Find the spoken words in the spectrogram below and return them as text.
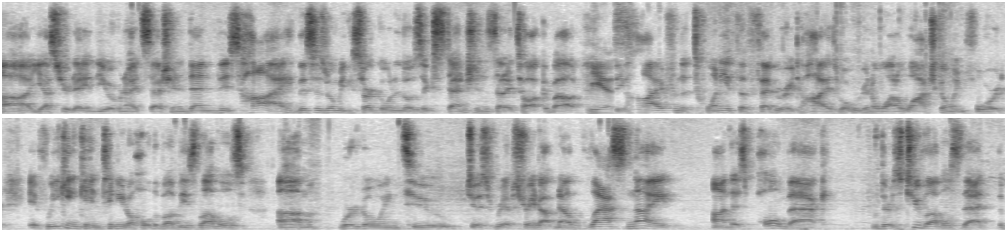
uh, yesterday in the overnight session. And then this high, this is when we start going to those extensions that I talk about. Yes. The high from the 20th of February to high is what we're going to want to watch going forward. If we can continue to hold above these levels, um, we're going to just rip straight up. Now, last night on this pullback, there's two levels that the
